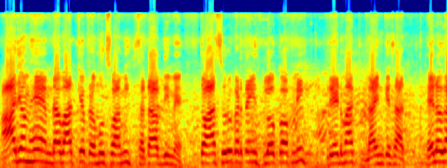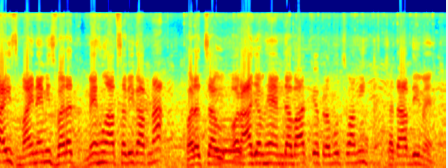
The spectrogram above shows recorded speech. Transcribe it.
आज हम हैं अहमदाबाद के प्रमुख स्वामी शताब्दी में। तो आज शुरू करते हैं इस ब्लॉग को अपनी ट्रेडमार्क लाइन के साथ। Hello guys my name is Bharat मैं हूँ आप सभी का अपना भरत साहू। और आज हम हैं अहमदाबाद के प्रमुख स्वामी शताब्दी में।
